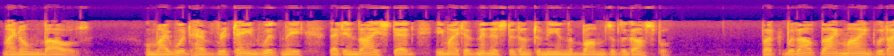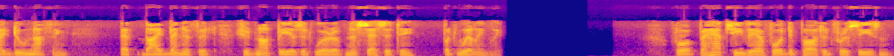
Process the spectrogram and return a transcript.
mine own bowels, whom I would have retained with me, that in thy stead he might have ministered unto me in the bonds of the gospel. But without thy mind would I do nothing, that thy benefit should not be as it were of necessity, but willingly. For perhaps he therefore departed for a season,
